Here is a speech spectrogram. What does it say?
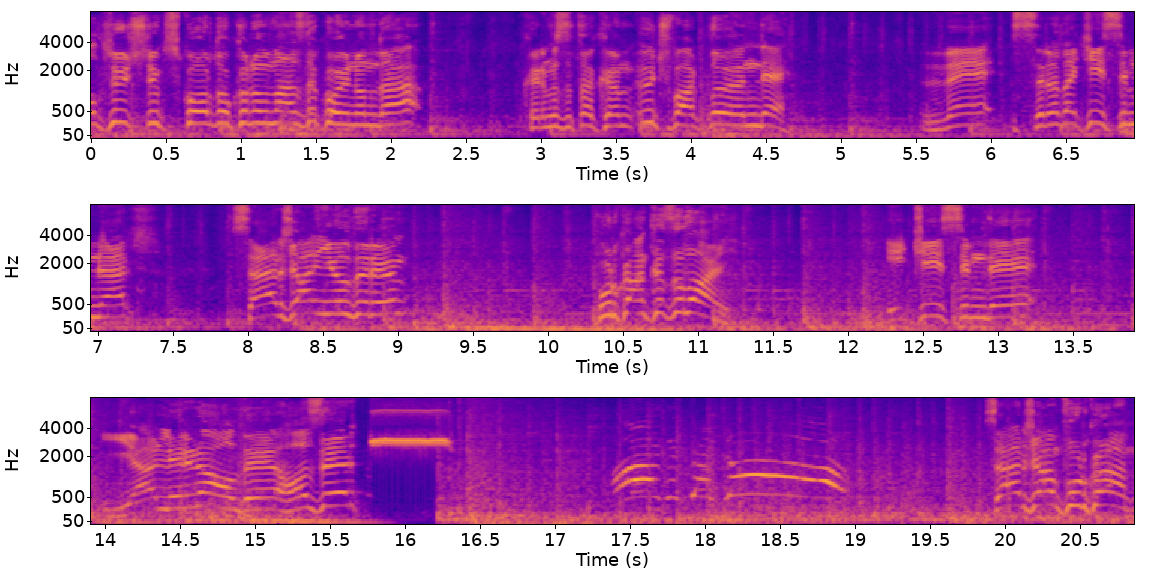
6-3'lük skor dokunulmazlık oyununda. Kırmızı takım 3 farklı önde. Ve sıradaki isimler Sercan Yıldırım, Furkan Kızılay. İki isim de yerlerini aldı. Hazır. Haydi çocuğum! Sercan Furkan.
